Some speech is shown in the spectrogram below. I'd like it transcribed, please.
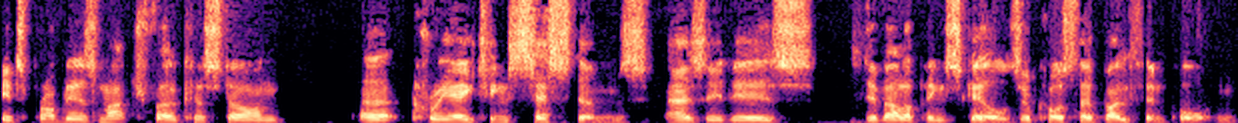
it's probably as much focused on uh, creating systems as it is developing skills. Of course, they're both important.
